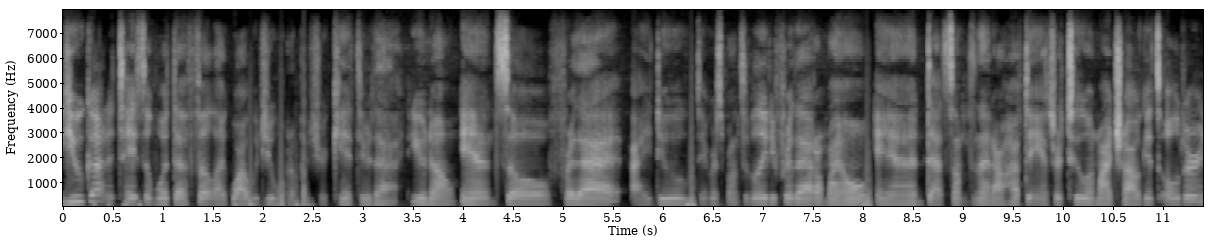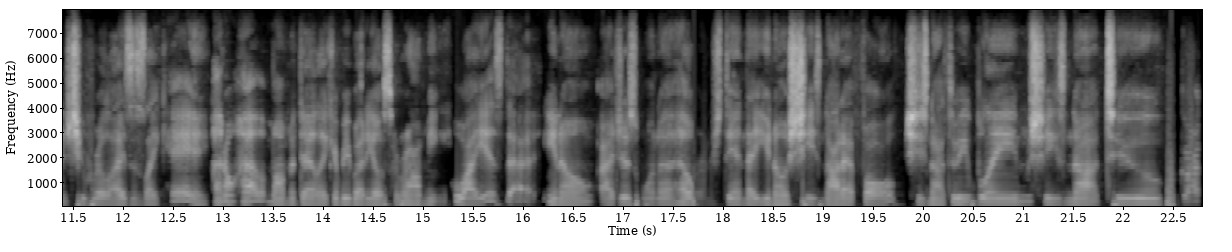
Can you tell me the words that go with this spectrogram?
you got a taste of what that felt like. Why would you want to put your kid through that? You know? And so for that, I do take responsibility for that on my own. And that's something that I'll have to answer to when my child gets older and she realizes like, hey, I don't have a mom and dad like everybody else around me. Why is that? You know, I just want to help her understand that, you know, she's not at fault. She's not to be blamed. She's not to, regardless,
